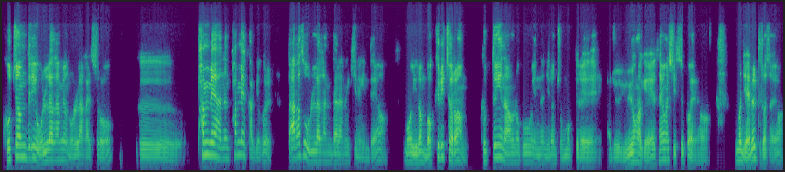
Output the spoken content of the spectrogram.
고점들이 올라가면 올라갈수록 그 판매하는 판매 가격을 따라서 올라간다라는 기능인데요. 뭐 이런 머큐리처럼 급등이 나오고 있는 이런 종목들에 아주 유용하게 사용할 수 있을 거예요. 한번 예를 들어서요.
